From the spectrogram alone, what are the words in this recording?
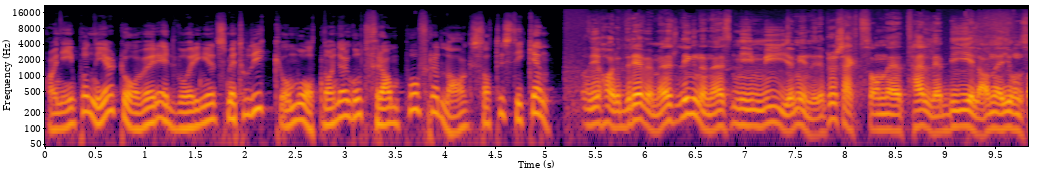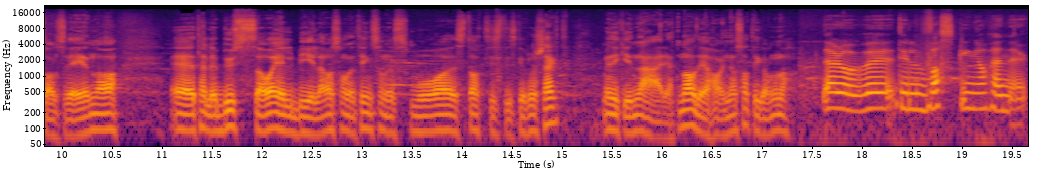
Han er imponert over 11-åringens metodikk og måten han har gått fram på for å lage statistikken. De har jo drevet med et lignende mye mindre prosjekt, sånn eh, telle biler ned Jonsdalsveien og eh, telle busser og elbiler og sånne ting. Sånne små statistiske prosjekt, men ikke i nærheten av det han har satt i gang. da. Det er over til vasking av hender.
